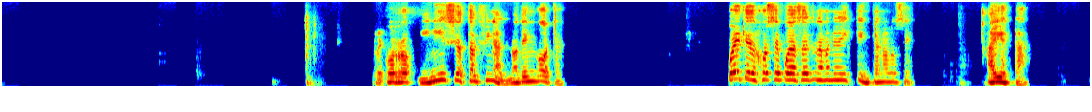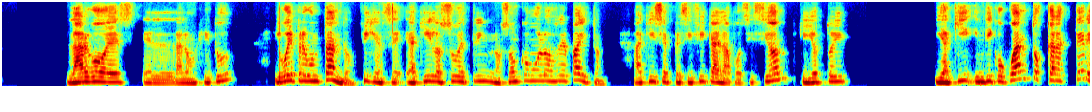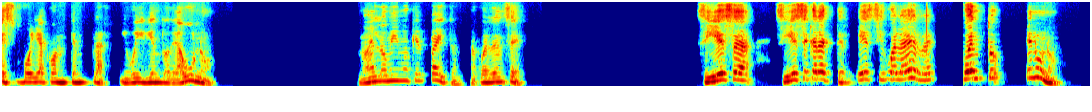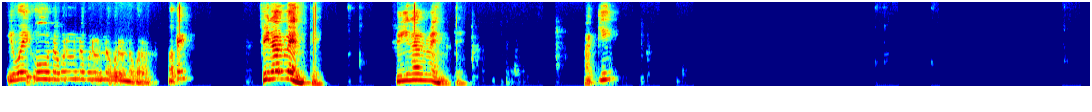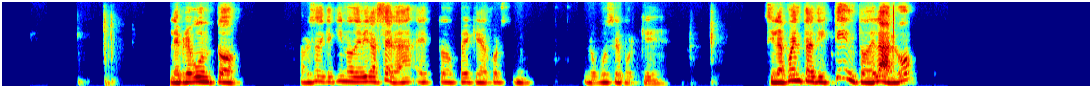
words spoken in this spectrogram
Recorro inicio hasta el final, no tengo otra. Puede que José pueda hacer de una manera distinta, no lo sé. Ahí está. Largo es la longitud. Y voy preguntando. Fíjense, aquí los substrings no son como los de Python. Aquí se especifica la posición que yo estoy... Y aquí indico cuántos caracteres voy a contemplar. Y voy viendo de a uno. No es lo mismo que el Python, acuérdense. Si, esa, si ese carácter es igual a R, cuento en uno. Y voy uno por uno, por uno, por uno, por uno. ¿Ok? Finalmente, finalmente, aquí le pregunto, a pesar de que aquí no debiera ser, ¿ah? esto que lo puse porque si la cuenta es distinto de largo,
